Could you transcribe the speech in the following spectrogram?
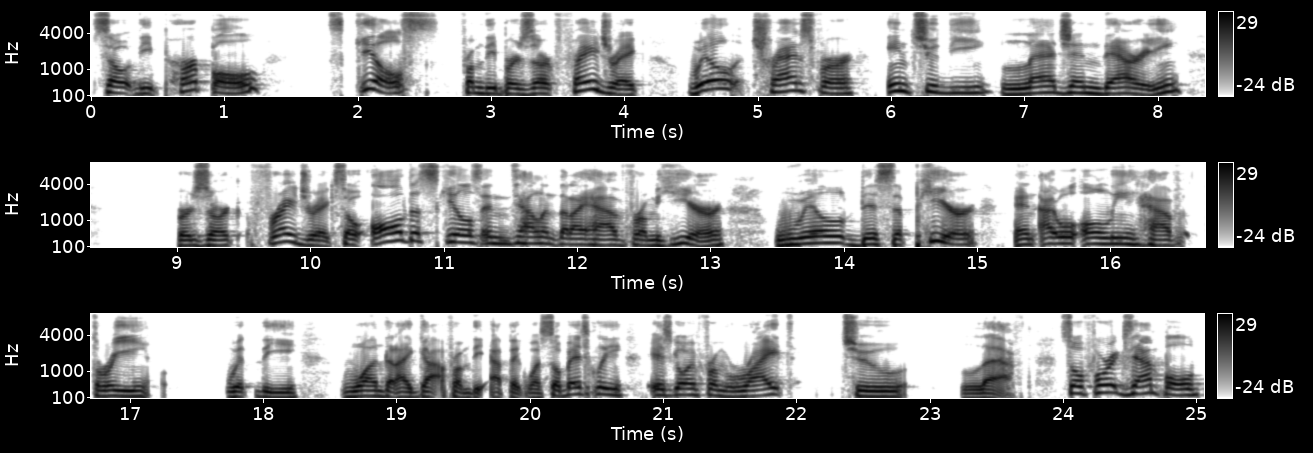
So the purple skills from the Berserk Freydrake will transfer into the legendary Berserk Freydrake. So all the skills and talent that I have from here will disappear and I will only have three with the one that I got from the epic one. So basically it's going from right to left. So for example,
